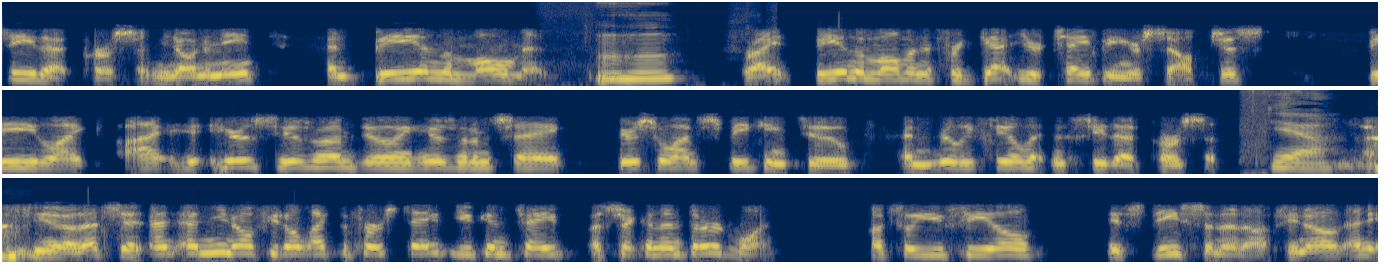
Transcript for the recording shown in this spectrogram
see that person. You know what I mean? And be in the moment. Mm-hmm. Right? Be in the moment and forget you're taping yourself. Just be like, I here's here's what I'm doing. Here's what I'm saying. Here's who I'm speaking to, and really feel it and see that person. Yeah. You know, that's it. And and you know, if you don't like the first tape, you can tape a second and third one until you feel it's decent enough, you know. Any,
